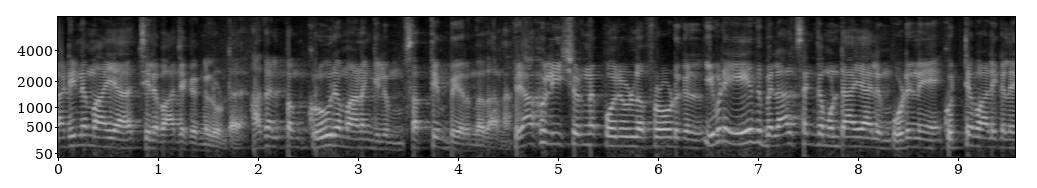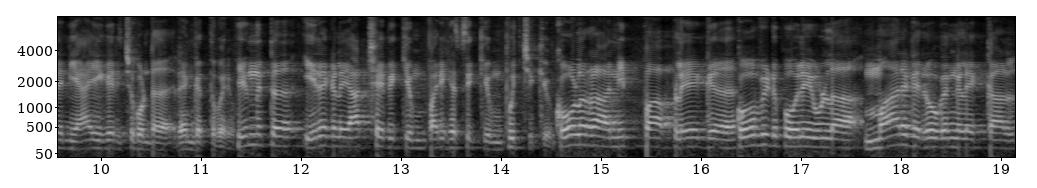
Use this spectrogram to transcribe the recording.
കഠിനമായ ചില വാചകങ്ങളുണ്ട്. അതല്പം ക്രൂരമാണെങ്കിലും സത്യം പേറുന്നതാണ്. രാഹുൽ ഈശ്വരനെ പോലുള്ള ഫ്രോഡുകൾ ഇവിടെ ഏത് ബലാത്സംഗം ഉണ്ടായാലും ഉടനെ കുറ്റവാളികളെ ന്യായീകരിച്ചുകൊണ്ട് രംഗത്ത് വരും. എന്നിട്ട് ഇരകളെ ആക്ഷേപിക്കും പരിഹസിക്കും പുച്ഛിക്കും. കോളറ നിപ്പ പ്ലേഗ് കോവിഡ് പോലെയുള്ള മാരക രോഗങ്ങളെക്കാൾ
